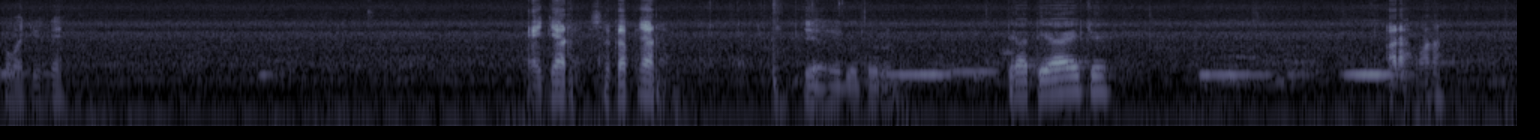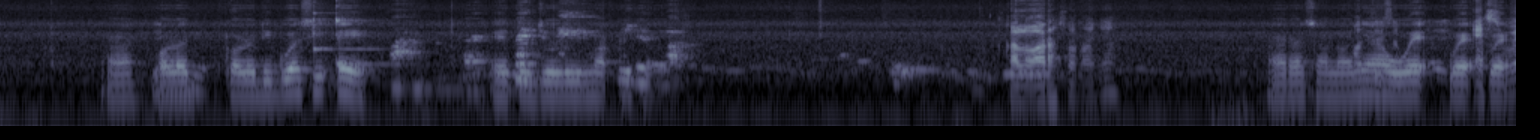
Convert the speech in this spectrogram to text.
Gua majuin deh. Ejar, sergap nyar. Iya, ya gue turun. Hati-hati aja cuy. Arah mana? Nah, kalau kalau di gua sih E. E75. Kalau arah sononya Arah sononya W W W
